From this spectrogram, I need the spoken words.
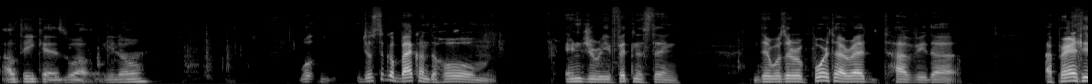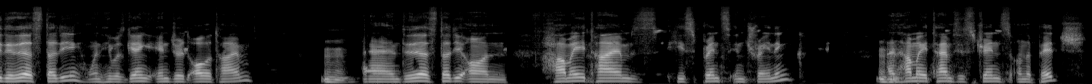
I'll take it as well. You know. Well, just to go back on the whole injury fitness thing, there was a report I read, Javi, that apparently they did a study when he was getting injured all the time, mm-hmm. and they did a study on how many times he sprints in training mm-hmm. and how many times he sprints on the pitch.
